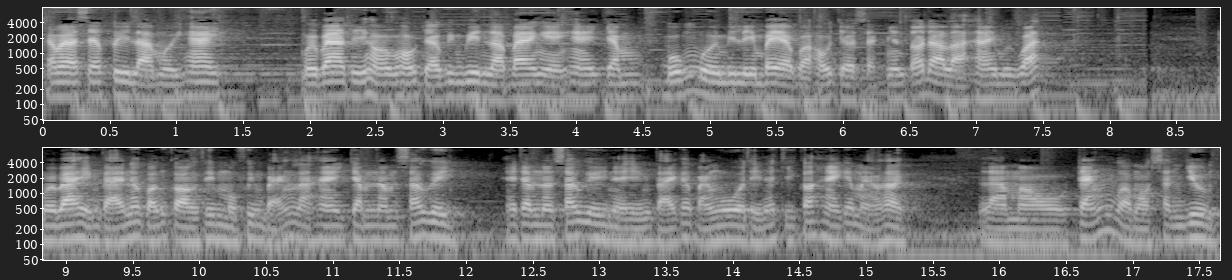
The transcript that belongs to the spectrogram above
Camera selfie là 12 13 thì hỗ, hỗ trợ viên pin là 3240 mAh và hỗ trợ sạc nhanh tối đa là 20W 13 hiện tại nó vẫn còn thêm một phiên bản là 256GB 256GB này hiện tại các bạn mua thì nó chỉ có hai cái màu thôi là màu trắng và màu xanh dương.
